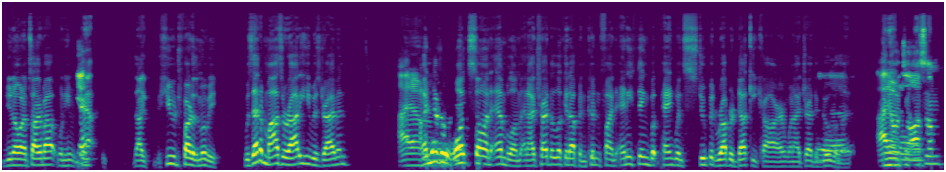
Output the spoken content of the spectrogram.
you know what I'm talking about? When he Yeah. like huge part of the movie. Was that a Maserati he was driving? I don't. I never remember. once saw an emblem, and I tried to look it up and couldn't find anything but Penguin's stupid rubber ducky car when I tried to Google it. I you know don't awesome?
